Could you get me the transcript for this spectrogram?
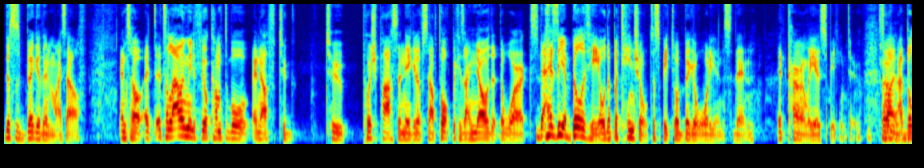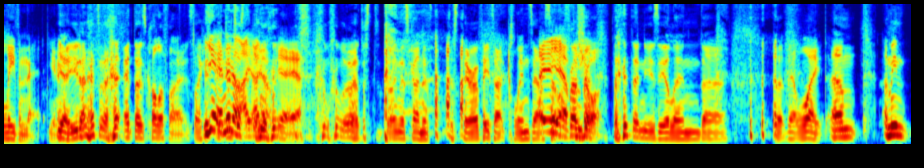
this is bigger than myself, and so it, it's allowing me to feel comfortable enough to to push past the negative self talk because I know that the work that has the ability or the potential to speak to a bigger audience than it currently is speaking to. So I, I believe in that. You know. Yeah, you don't have to add those qualifiers. Like, Yeah, it- no, it no, just- I, I know. Yeah, yeah. we're just doing this kind of this therapy to cleanse ourselves Yeah, for from sure. the, the, the New Zealand uh, that, that weight. Um, I mean,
